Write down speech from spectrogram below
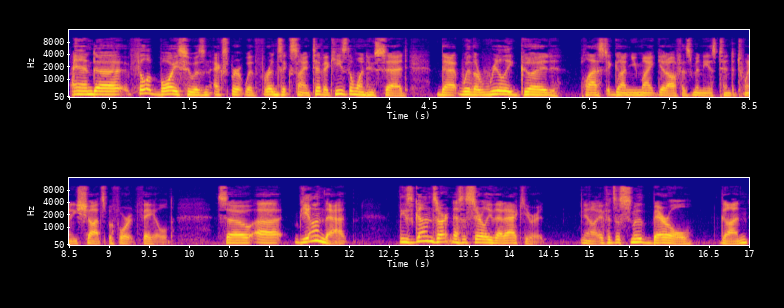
And uh, Philip Boyce, who is an expert with Forensic Scientific, he's the one who said that with a really good plastic gun, you might get off as many as 10 to 20 shots before it failed. So uh, beyond that, these guns aren't necessarily that accurate. You know, if it's a smooth barrel gun,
